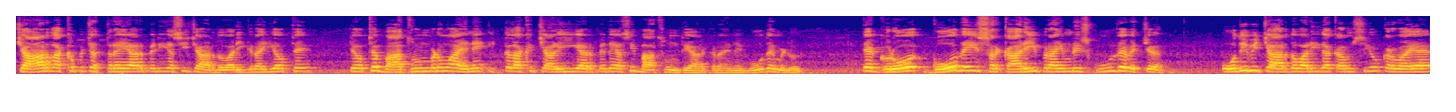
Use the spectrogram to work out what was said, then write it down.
4 ਲੱਖ 75000 ਰੁਪਏ ਦੀ ਅਸੀਂ ਚਾਰ ਦੀਵਾਰੀ ਕਰਾਈ ਹੈ ਉੱਥੇ ਤੇ ਉੱਥੇ ਬਾਥਰੂਮ ਬਣਵਾਏ ਨੇ 1 ਲੱਖ 40000 ਰੁਪਏ ਦੇ ਅਸੀਂ ਬਾਥਰੂਮ ਤਿਆਰ ਕਰਾਏ ਨੇ ਗੋਹ ਦੇ ਮਿਡਲ ਤੇ ਗਰੋ ਗੋ ਦੇ ਸਰਕਾਰੀ ਪ੍ਰਾਇਮਰੀ ਸਕੂਲ ਦੇ ਵਿੱਚ ਉਹਦੀ ਵੀ ਚਾਰ ਦੀਵਾਰੀ ਦਾ ਕੰਮ ਸੀ, ਉਹ ਕਰਵਾਇਆ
